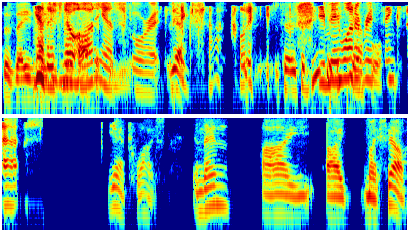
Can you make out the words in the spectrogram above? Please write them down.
There's, yeah, there's no, no audience for it. Yeah. Exactly. So, so you may want to rethink that. Yeah, twice. And then I I myself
